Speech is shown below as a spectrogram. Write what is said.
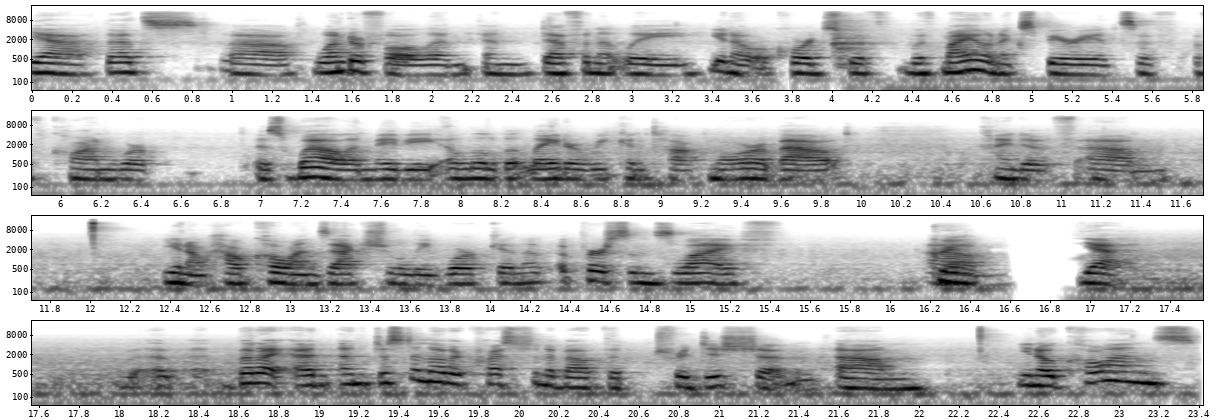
Yeah, that's uh, wonderful, and and definitely you know accords with with my own experience of of koan work as well. And maybe a little bit later we can talk more about kind of um, you know how koans actually work in a, a person's life. Great. Um, yeah, but I and just another question about the tradition. Um, you know, koans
